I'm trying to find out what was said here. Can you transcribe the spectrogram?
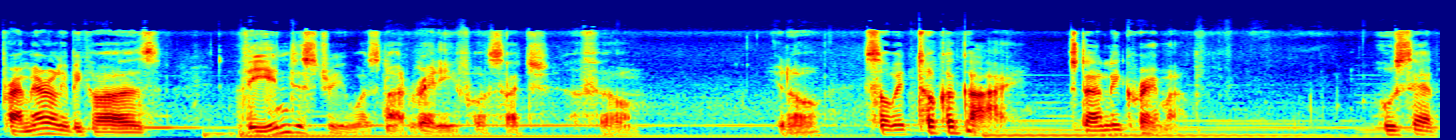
Primarily because the industry was not ready for such a film. You know? So it took a guy, Stanley Kramer, who said,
